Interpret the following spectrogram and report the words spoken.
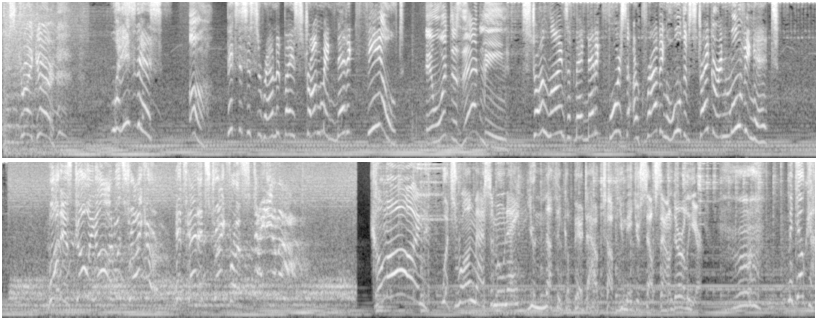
Striker! What is this? Ugh! Byxis is surrounded by a strong magnetic field! And what does that mean? Strong lines of magnetic force are grabbing hold of Striker and moving it! What is going on with Striker? It's headed straight for a stadium out! Come on! What's wrong, Masamune? You're nothing compared to how tough you made yourself sound earlier. Madoka,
